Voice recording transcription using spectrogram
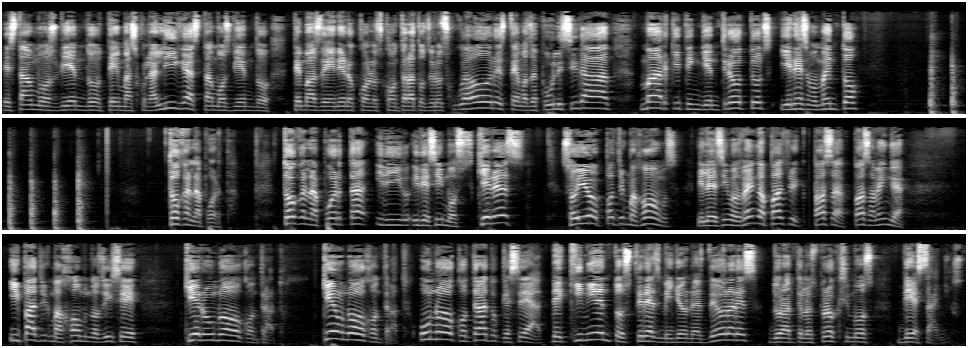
estamos viendo temas con la liga, estamos viendo temas de dinero con los contratos de los jugadores, temas de publicidad, marketing y entre otros. Y en ese momento tocan la puerta. Tocan la puerta y, digo, y decimos, ¿quién es? Soy yo, Patrick Mahomes. Y le decimos, venga Patrick, pasa, pasa, venga. Y Patrick Mahomes nos dice, quiero un nuevo contrato. Quiero un nuevo contrato. Un nuevo contrato que sea de 503 millones de dólares durante los próximos 10 años.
